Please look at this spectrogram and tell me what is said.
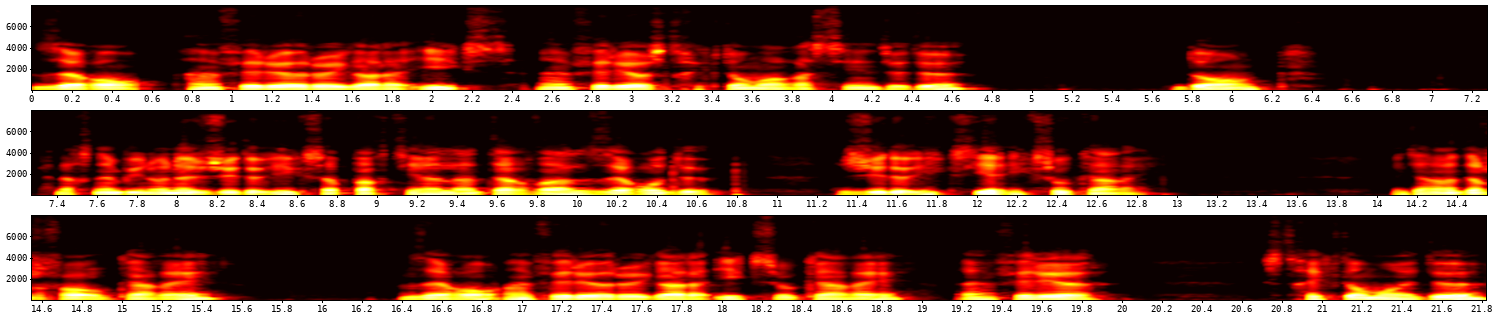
0 inférieur ou égal à x inférieur strictement à racine de 2 donc g de x appartient à l'intervalle 0 2 g de x il y a x au carré. Et bien, on au carré. 0 inférieur ou égal à x au carré inférieur strictement à 2.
